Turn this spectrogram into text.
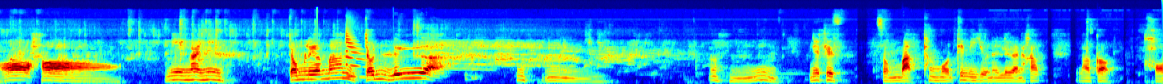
โอ้โหนี่ไงนี่ จมเรือมันจนเรืออื้อหืออื้อหือนี่คือ สมบัติทั้งหมดที่มีอยู่ในเรือนะครับ แล้วก็ขอ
